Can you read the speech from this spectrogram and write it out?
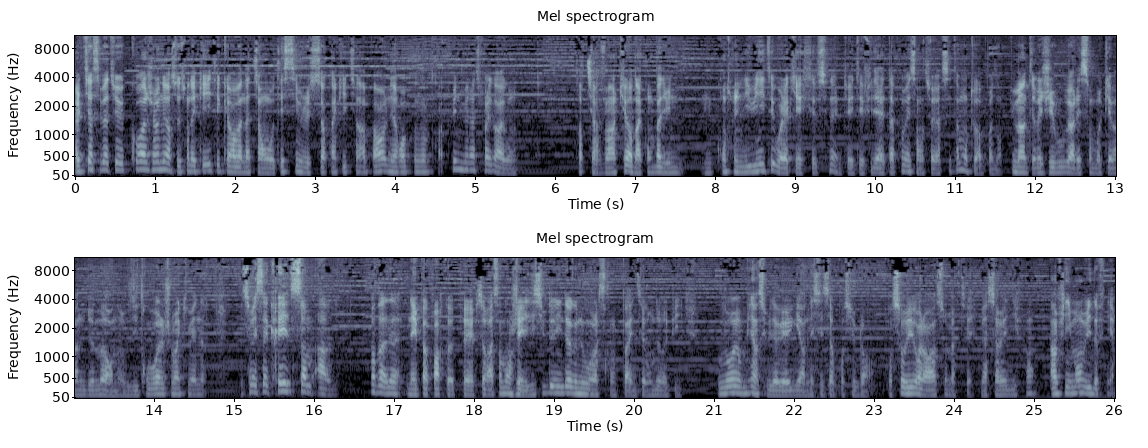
Altia s'est battu avec courage et honneur. Ce sont des qualités que Ravana tient en haute estime. Je suis certain qu'il tient la parole et ne représentera plus une menace pour les dragons. Sortir vainqueur d'un combat d'une une- contre une divinité, voilà qui est exceptionnel. Tu as été fidèle à ta promesse aventurière. C'est à mon tour à présent. Humain, dirigez-vous vers les sombres cavernes de Morne. Vous y trouverez le chemin qui mène au sommet sacré Samhain. N'allez pas croire que votre sera sans danger. Les disciples de Nidog ne vous resteront pas une seconde de répit. Vous verrez bien si vous avez les gardes nécessaires pour, suivre pour survivre à leur assaut meurtrier. Merci Védifan, infiniment envie de finir.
